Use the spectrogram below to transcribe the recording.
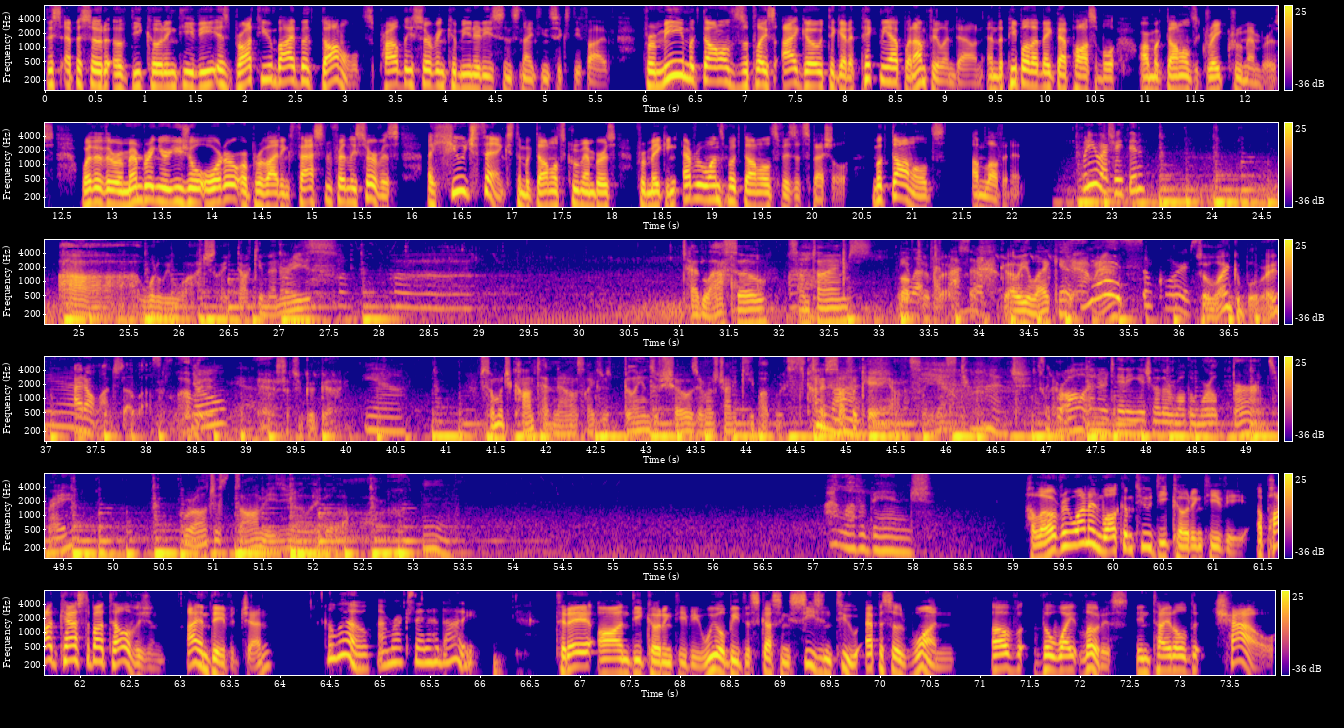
This episode of Decoding TV is brought to you by McDonald's, proudly serving communities since 1965. For me, McDonald's is a place I go to get a pick me up when I'm feeling down, and the people that make that possible are McDonald's great crew members. Whether they're remembering your usual order or providing fast and friendly service, a huge thanks to McDonald's crew members for making everyone's McDonald's visit special. McDonald's, I'm loving it. What do you watch, Ethan? Ah, uh, what do we watch? Like documentaries? Ted Lasso sometimes. We love Ted Lasso. Oh, you like it? Yeah, man. Yes, of course. So likable, right? Yeah. I don't watch Ted Lasso. Love No? it. Yeah, such a good guy. Yeah. So much content now. It's like there's billions of shows. Everyone's trying to keep up. It's kind of much. suffocating, honestly. It's too much. It's like we're all entertaining each other while the world burns, right? We're all just zombies, you know, like. ugh. Mm. I love a binge. Hello, everyone, and welcome to Decoding TV, a podcast about television. I am David Chen. Hello, I'm Roxana Hadadi. Today on Decoding TV, we will be discussing season two, episode one of The White Lotus, entitled Ciao.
